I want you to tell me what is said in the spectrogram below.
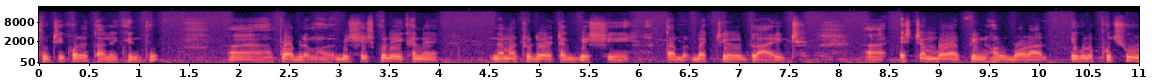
ত্রুটি করে তাহলে কিন্তু প্রবলেম হবে। বিশেষ করে এখানে নেমাটোডের অ্যাটাক বেশি তারপর ব্যাকটেরিয়াল ব্লাইট স্টেম বড়ার পিনহল বড়ার এগুলো প্রচুর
